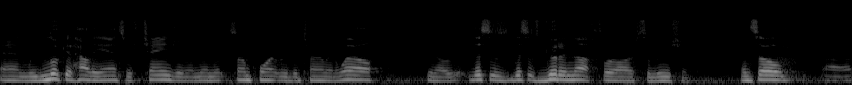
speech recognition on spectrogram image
and we look at how the answer is changing and then at some point we determine, well, you know, this is, this is good enough for our solution. And so, uh,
